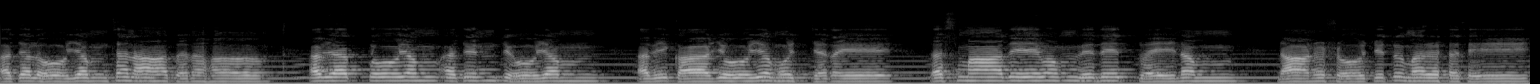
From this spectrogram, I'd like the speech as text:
अचलोऽयं सनातनः। अव्यक्तोऽयम् अचिन्त्योऽयम् अविकार्योऽयमुच्यते। तस्मादेवं विदित्वैनं नानुशोचितुमर्हसि।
